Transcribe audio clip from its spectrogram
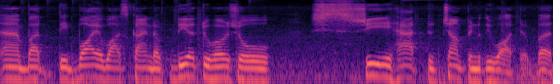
uh, but the boy was kind of dear to her, so. She, she had to jump into the water, but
